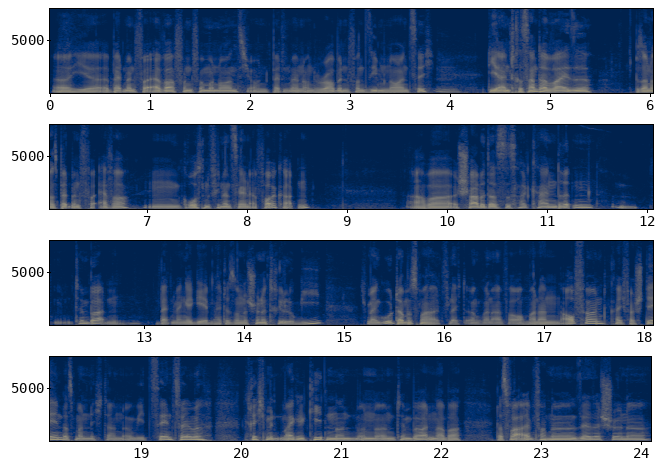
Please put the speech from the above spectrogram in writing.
Äh, hier Batman Forever von 95 und Batman und Robin von 97 Mhm. die ja interessanterweise, besonders Batman Forever, einen großen finanziellen Erfolg hatten. Aber schade, dass es halt keinen dritten Tim Burton Batman gegeben hätte. So eine schöne Trilogie. Ich meine, gut, da muss man halt vielleicht irgendwann einfach auch mal dann aufhören. Kann ich verstehen, dass man nicht dann irgendwie zehn Filme kriegt mit Michael Keaton und, und, und Tim Burton. Aber das war einfach eine sehr, sehr schöne,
